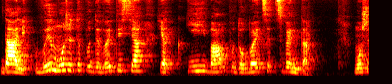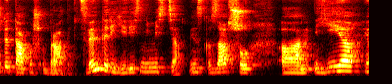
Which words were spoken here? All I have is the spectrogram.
Далі, ви можете подивитися, який вам подобається цвинтар. Можете також обрати. В цвинтарі є різні місця. Він сказав, що є, я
